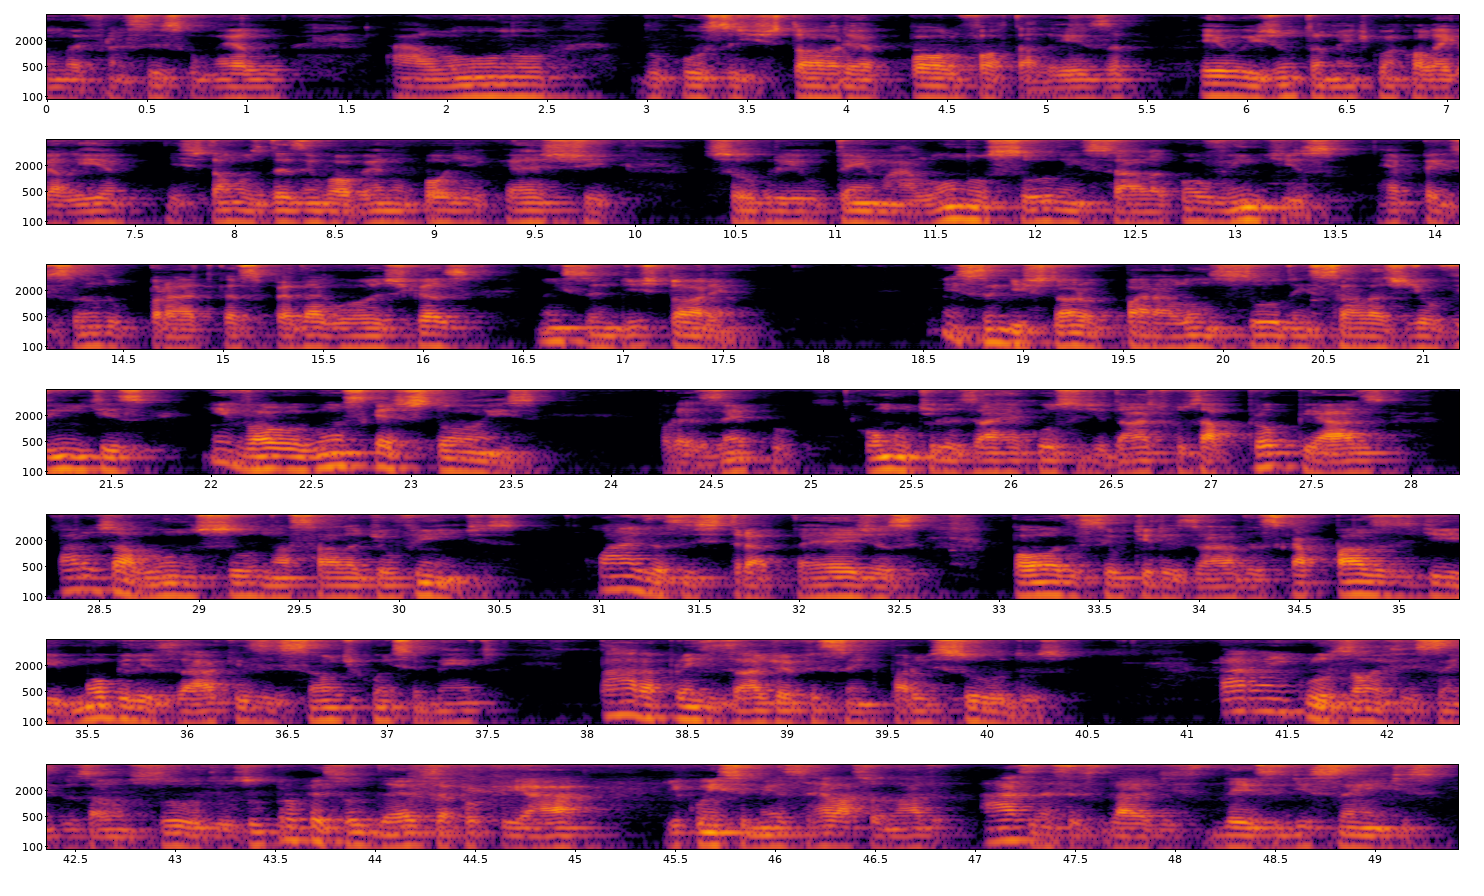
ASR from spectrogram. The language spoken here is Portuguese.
nome é Francisco Melo, aluno do curso de História Polo Fortaleza. Eu e juntamente com a colega Lia estamos desenvolvendo um podcast sobre o tema Aluno Surdo em Sala com Ouvintes, repensando práticas pedagógicas no ensino de História. O ensino de História para alunos surdos em salas de ouvintes envolve algumas questões, por exemplo, como utilizar recursos didáticos apropriados para os alunos surdos na sala de ouvintes. Quais as estratégias podem ser utilizadas capazes de mobilizar a aquisição de conhecimento para a aprendizagem eficiente para os surdos? Para uma inclusão eficiente dos alunos surdos, o professor deve se apropriar de conhecimentos relacionados às necessidades desses discentes,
